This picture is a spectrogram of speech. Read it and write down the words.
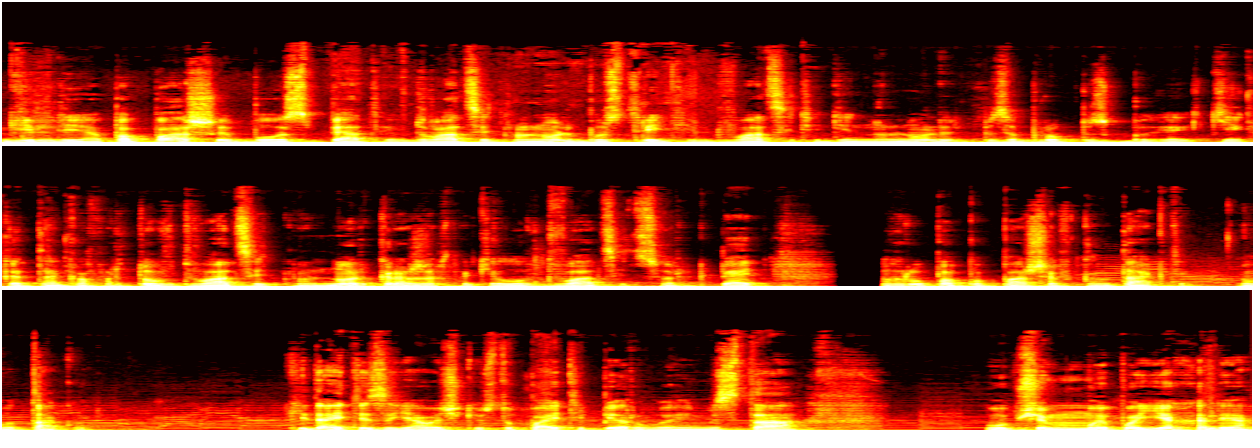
Гильдия Папаши. Босс 5 в 20.00, босс 3 в 21.00. За пропуск БГ атака фортов 20.00, кража факелов 20.45. Группа Папаши ВКонтакте. Вот так вот. Кидайте заявочки, вступайте, первые места. В общем, мы поехали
